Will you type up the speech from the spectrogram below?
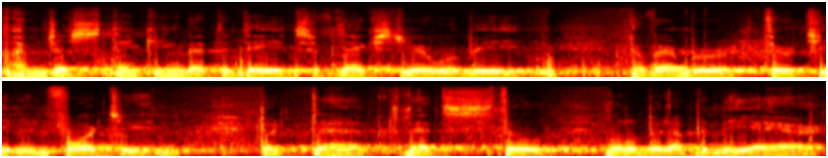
I'm just thinking that the dates of next year will be November 13 and 14, but uh, that's still a little bit up in the air.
